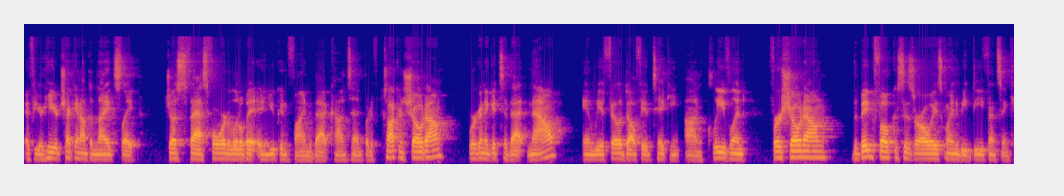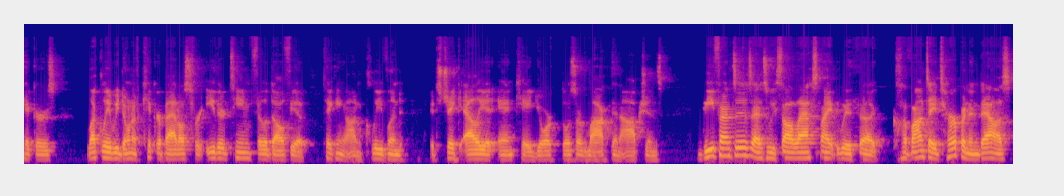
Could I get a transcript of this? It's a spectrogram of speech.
if you're here checking out the night slate, just fast forward a little bit and you can find that content. But if you're talking showdown, we're going to get to that now. And we have Philadelphia taking on Cleveland. For showdown, the big focuses are always going to be defense and kickers. Luckily, we don't have kicker battles for either team. Philadelphia taking on Cleveland. It's Jake Elliott and Cade York. Those are locked in options. Defenses, as we saw last night with uh, KaVontae Turpin in Dallas,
